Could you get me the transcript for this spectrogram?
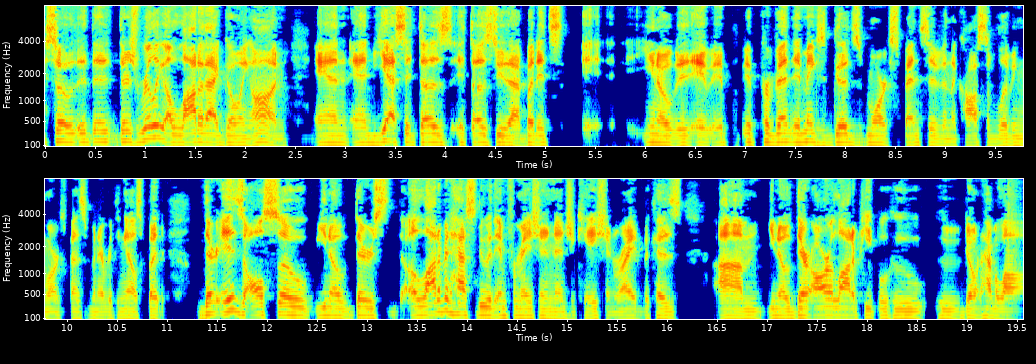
so th- there's really a lot of that going on, and and yes, it does it does do that, but it's it, you know it, it it prevent it makes goods more expensive and the cost of living more expensive and everything else. But there is also you know there's a lot of it has to do with information and education right? Because um, you know there are a lot of people who who don't have a lot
